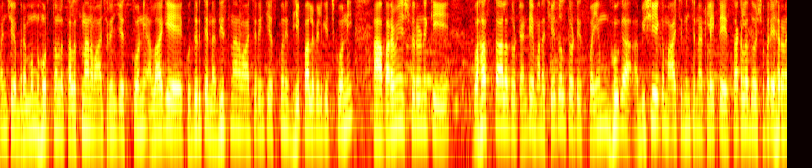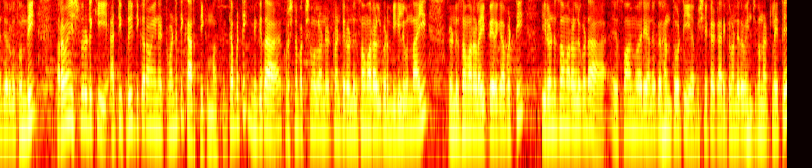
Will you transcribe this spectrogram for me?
మంచిగా బ్రహ్మ ముహూర్తంలో తలస్నానం ఆచరించేసుకొని అలాగే కుదిరితే నదీ స్నానం ఆచరించేసుకొని దీపాలు వెలిగించుకొని ఆ పరమేశ్వరునికి స్వహస్తాలతోటి అంటే మన చేతులతోటి స్వయంభూగా అభిషేకం ఆచరించినట్లయితే సకల దోష పరిహరణ జరుగుతుంది. పరమేశ్వరుడికి అతి ప్రీతికరమైనటువంటిది కార్తీక మాసం. కాబట్టి మిగతా కృష్ణపక్షంలో ఉన్నటువంటి రెండు సోమవారాలు కూడా మిగిలి ఉన్నాయి. రెండు సోమవారాలు అయిపోయారు కాబట్టి ఈ రెండు సోమవారాలు కూడా స్వామివారి అనుగ్రహంతో అభిషేక కార్యక్రమం నిర్వహించుకున్నట్లయితే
